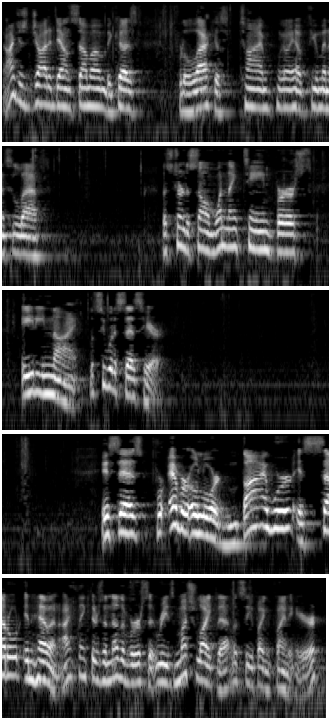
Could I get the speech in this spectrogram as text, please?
And I just jotted down some of them because for the lack of time, we only have a few minutes left. Let's turn to Psalm 119, verse 89. Let's see what it says here. It says, Forever, O Lord, thy word is settled in heaven. I think there's another verse that reads much like that. Let's see if I can find it here.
